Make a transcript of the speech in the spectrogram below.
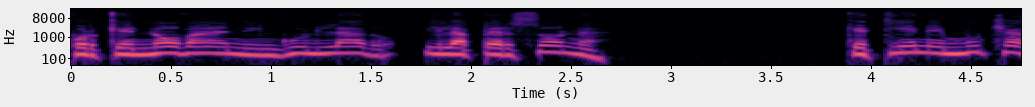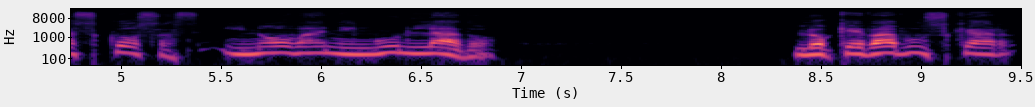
Porque no va a ningún lado y la persona que tiene muchas cosas y no va a ningún lado, lo que va a buscar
